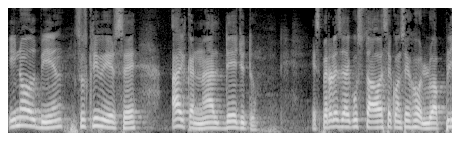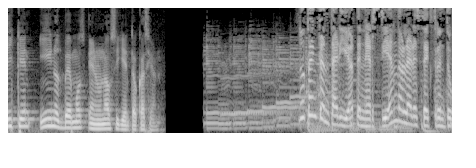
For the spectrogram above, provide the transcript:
y no olviden suscribirse al canal de YouTube. Espero les haya gustado este consejo, lo apliquen y nos vemos en una siguiente ocasión. ¿No te encantaría tener 100 dólares extra en tu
